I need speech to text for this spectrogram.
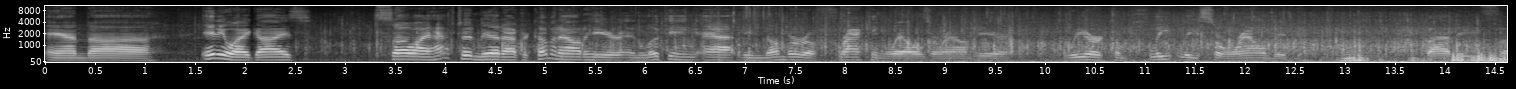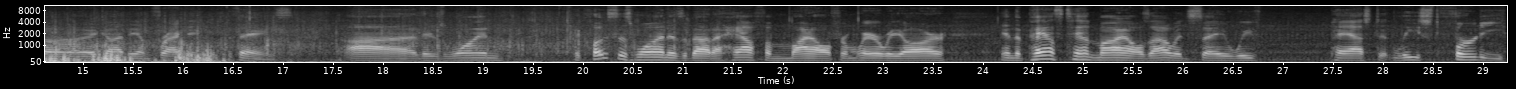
And uh, anyway guys so I have to admit after coming out here and looking at the number of fracking wells around here we are completely surrounded by these uh, goddamn fracking things uh, there's one the closest one is about a half a mile from where we are. In the past 10 miles, I would say we've passed at least 30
